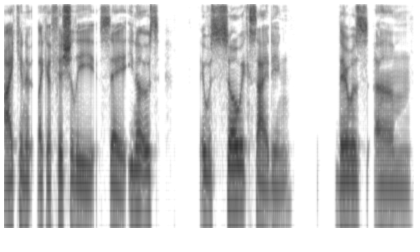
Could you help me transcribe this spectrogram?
I can like officially say, you know, it was it was so exciting. There was um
